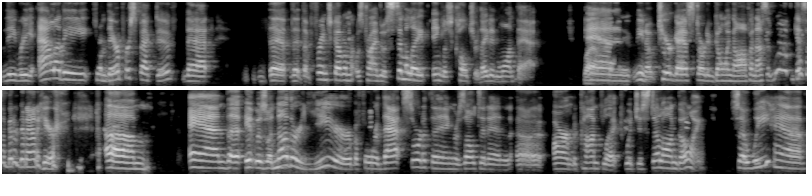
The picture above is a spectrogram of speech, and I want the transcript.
the reality from their perspective that that, that the French government was trying to assimilate English culture. They didn't want that. Wow. And you know, tear gas started going off, and I said, "Well, I guess I better get out of here." um, and the, it was another year before that sort of thing resulted in uh, armed conflict, which is still ongoing. So we have,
